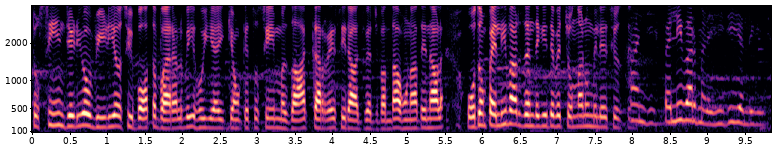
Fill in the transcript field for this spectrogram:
ਤੁਸੀਂ ਜਿਹੜੀ ਉਹ ਵੀਡੀਓ ਸੀ ਬਹੁਤ ਵਾਇਰਲ ਵੀ ਹੋਈ ਹੈ ਕਿਉਂਕਿ ਤੁਸੀਂ ਮਜ਼ਾਕ ਕਰ ਰਹੇ ਸੀ ਰਾਜਵੀਰ ਜਵੰਦਾ ਹੁਣਾਂ ਦੇ ਨਾਲ। ਉਦੋਂ ਪਹਿਲੀ ਵਾਰ ਜ਼ਿੰਦਗੀ ਦੇ ਵਿੱਚ ਉਹਨਾਂ ਨੂੰ ਮਿਲੇ ਸੀ ਉਸ ਦਿਨ? ਹਾਂਜੀ ਪਹਿਲੀ ਵਾਰ ਮਿਲੇ ਸੀ ਜੀ ਜ਼ਿੰਦਗੀ 'ਚ।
